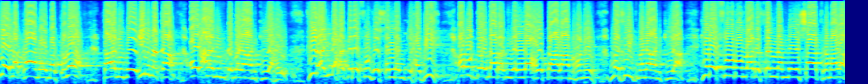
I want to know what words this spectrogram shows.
یہ مقام اور مرتبہ طالب علم کا اور عالم کا بیان کیا ہے۔ پھر اللہ کے رسول صلی اللہ علیہ وسلم کی حدیث ابو دردہ رضی اللہ تعالیٰ عنہ نے مزید بیان کیا کہ رسول اللہ علیہ وسلم نے ساتھ رمایا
